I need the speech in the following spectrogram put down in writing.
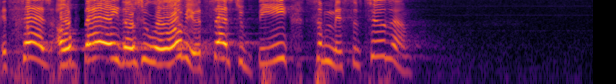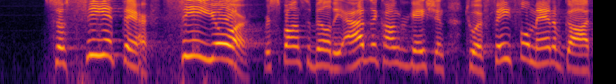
It says, obey those who rule over you. It says to be submissive to them. So see it there. See your responsibility as a congregation to a faithful man of God,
